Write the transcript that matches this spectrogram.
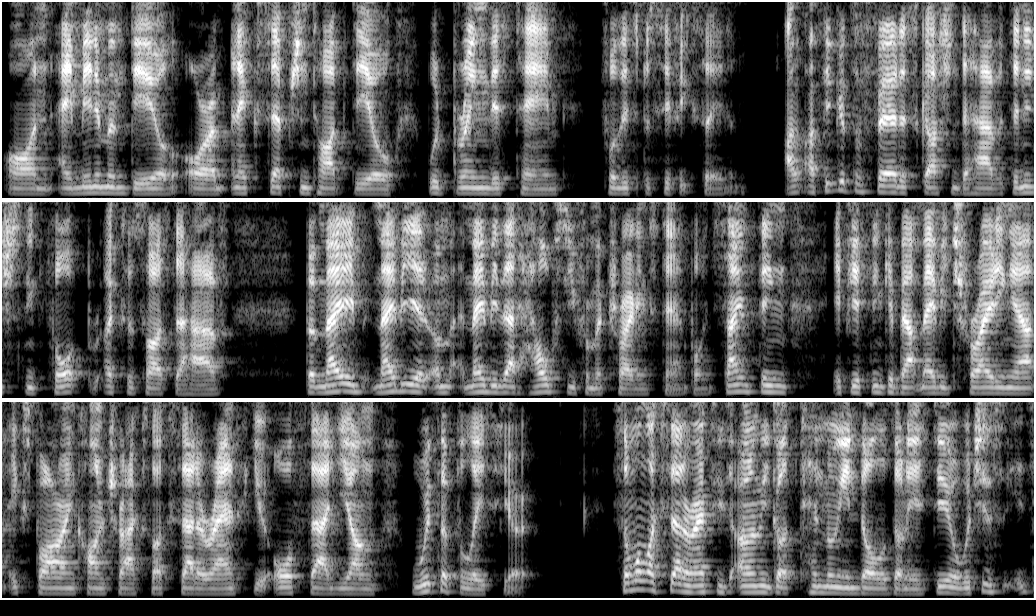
on a minimum deal or an exception type deal would bring this team for this specific season? I, I think it's a fair discussion to have. It's an interesting thought exercise to have. But maybe maybe it, um, maybe that helps you from a trading standpoint. Same thing if you think about maybe trading out expiring contracts like Satoransky or Thad Young with a Felicio someone like Satoransky's only got $10 million on his deal, which is, it's,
